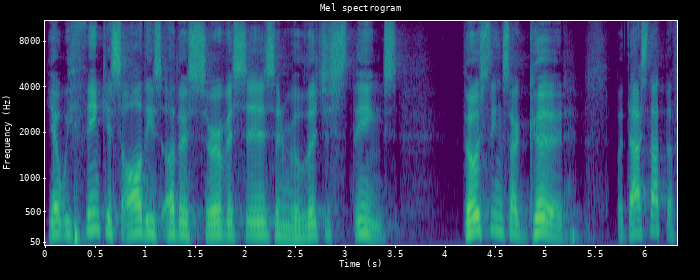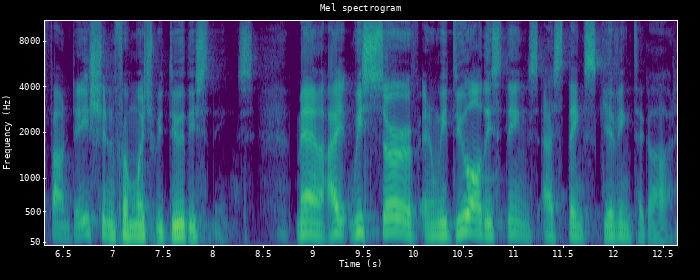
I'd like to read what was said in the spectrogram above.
Yet we think it's all these other services and religious things. Those things are good, but that's not the foundation from which we do these things. Man, I, we serve and we do all these things as thanksgiving to God.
